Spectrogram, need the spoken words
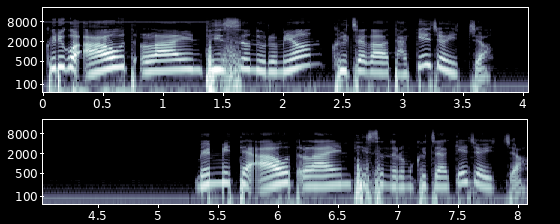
그리고 outline this 누르면 글자가 다 깨져 있죠. 맨 밑에 outline this 누르면 글자가 깨져 있죠.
